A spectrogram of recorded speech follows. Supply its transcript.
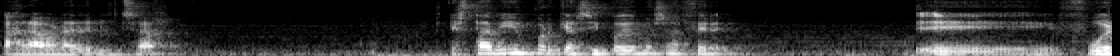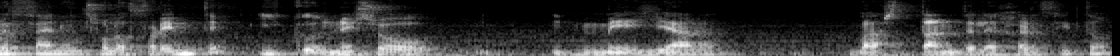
a la hora de luchar está bien porque así podemos hacer eh, fuerza en un solo frente y con eso mellar bastante el ejército.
